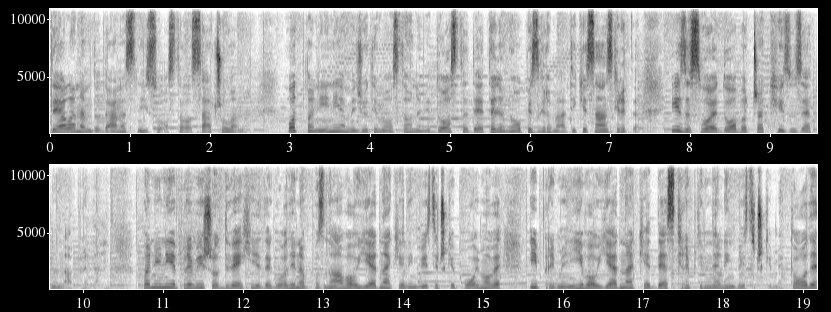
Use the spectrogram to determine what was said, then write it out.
dela nam do danas nisu ostala sačuvana. Od Paninija, međutim, ostao nam je dosta detaljan opis gramatike sanskrita i za svoje doba čak izuzetno napredan. Panini je pre više od 2000 godina poznavao jednake lingvističke pojmove i primenjivao jednake deskriptivne lingvističke metode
